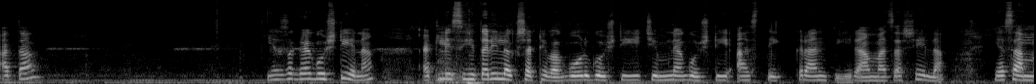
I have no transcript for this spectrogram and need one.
आता ह्या सगळ्या गोष्टी आहे ना ॲटलिस्ट हे तरी लक्षात ठेवा. गोड गोष्टी चिमण्या गोष्टी आस्तिक क्रांती रामाचा शेला या साम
